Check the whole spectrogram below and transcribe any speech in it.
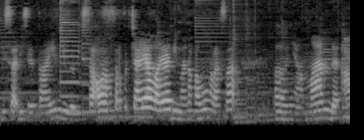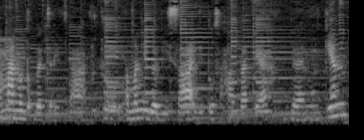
bisa diceritain juga bisa. Orang terpercaya lah ya di mana kamu ngerasa eh, nyaman dan aman untuk bercerita. Teman juga bisa gitu sahabat ya. Dan mungkin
